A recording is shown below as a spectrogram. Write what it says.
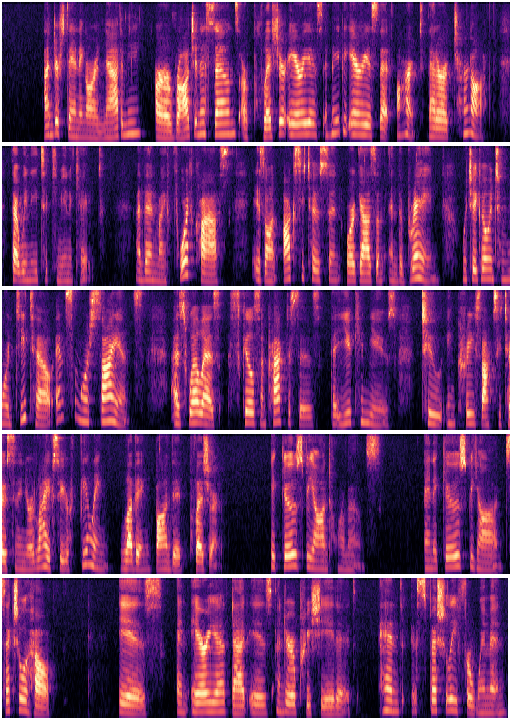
understanding our anatomy, our erogenous zones, our pleasure areas, and maybe areas that aren't, that are a turnoff that we need to communicate. And then my fourth class is on oxytocin, orgasm, and the brain, which I go into more detail and some more science, as well as skills and practices that you can use to increase oxytocin in your life so you're feeling loving, bonded pleasure. It goes beyond hormones and it goes beyond sexual health is an area that is underappreciated and especially for women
